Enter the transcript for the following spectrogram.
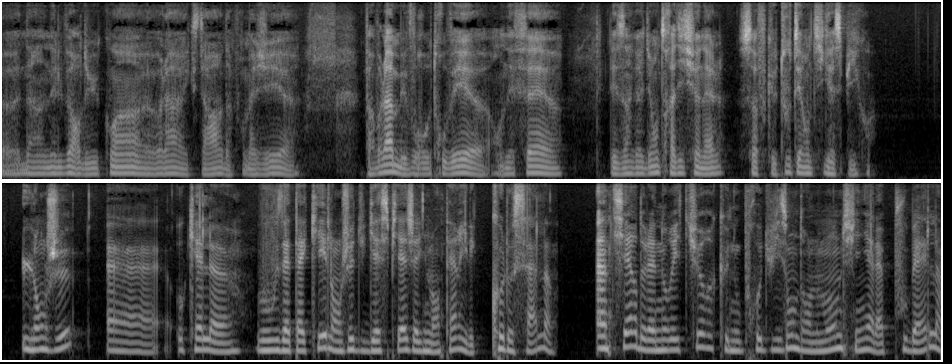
d'un éleveur du coin, voilà, etc., d'un fromager. Enfin voilà, mais vous retrouvez en effet les ingrédients traditionnels, sauf que tout est anti-gaspi. L'enjeu euh, auquel euh, vous vous attaquez, l'enjeu du gaspillage alimentaire, il est colossal. Un tiers de la nourriture que nous produisons dans le monde finit à la poubelle.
